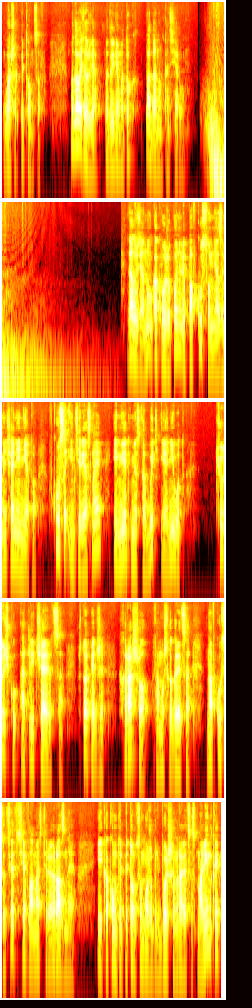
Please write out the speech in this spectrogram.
ваших питомцев. Ну, давайте, друзья, подведем итог по данным консервам. Да, друзья, ну, как вы уже поняли, по вкусу у меня замечаний нету. Вкусы интересные, имеют место быть, и они вот чуточку отличаются. Что, опять же, хорошо, потому что, как говорится, на вкус и цвет все фломастеры разные. И какому-то питомцу, может быть, больше нравится с малинкой,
